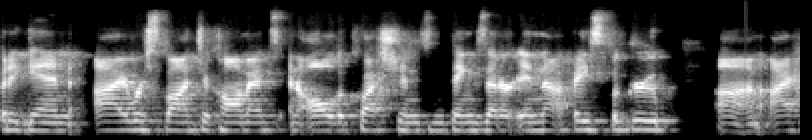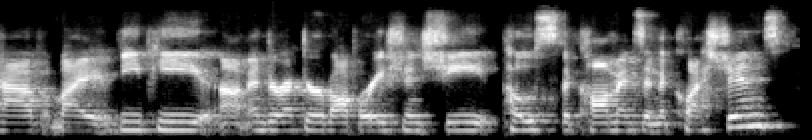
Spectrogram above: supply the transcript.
but again, I respond to comments and all the questions and things that are in that Facebook group. Um, I have my VP um, and director of operations. She posts the comments and the questions.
